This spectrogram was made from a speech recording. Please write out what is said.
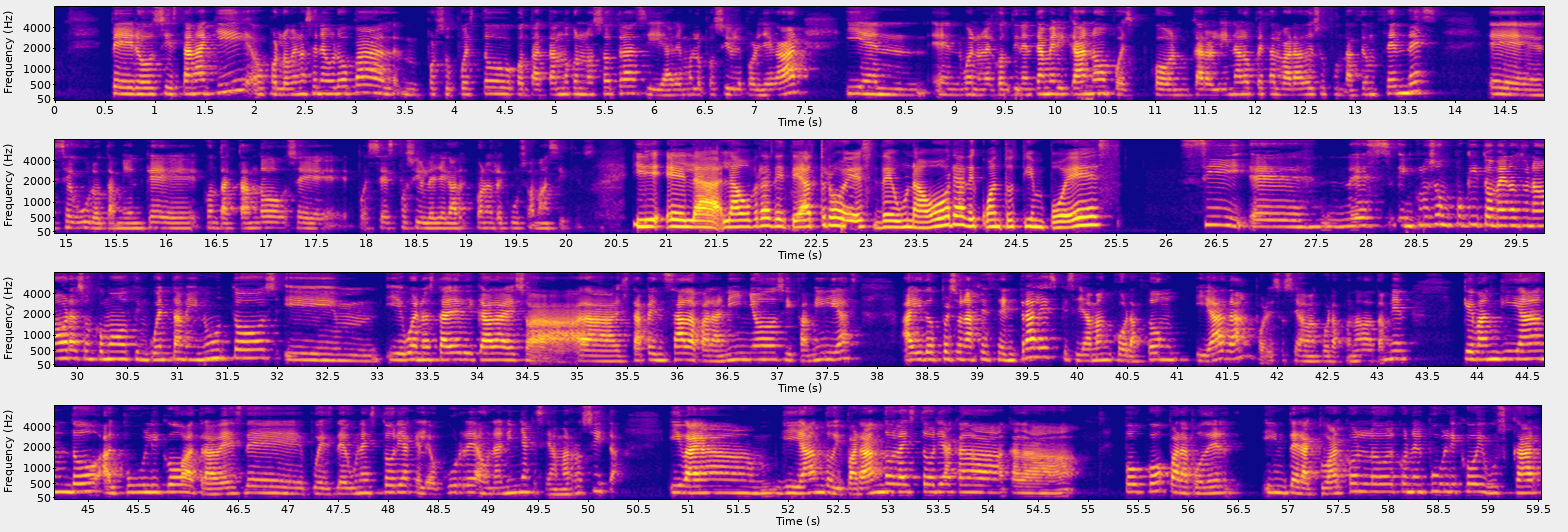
Pero si están aquí, o por lo menos en Europa, por supuesto, contactando con nosotras y haremos lo posible por llegar y en, bueno, en el continente americano, pues con Carolina López Alvarado y su fundación Cendes, eh, seguro también que contactando pues es posible llegar con el recurso a más sitios. ¿Y eh, la, la, obra de teatro es de una hora? ¿De cuánto tiempo es? Sí, eh, es incluso un poquito menos de una hora, son como 50 minutos y, mm, y bueno, está dedicada a eso, está pensada para niños y familias. Hay dos personajes centrales que se llaman Corazón y Hada, por eso se llama Corazonada también, que van guiando al público a través de, pues, de una historia que le ocurre a una niña que se llama Rosita y va guiando y parando la historia cada, cada poco para poder interactuar con, con el público y buscar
